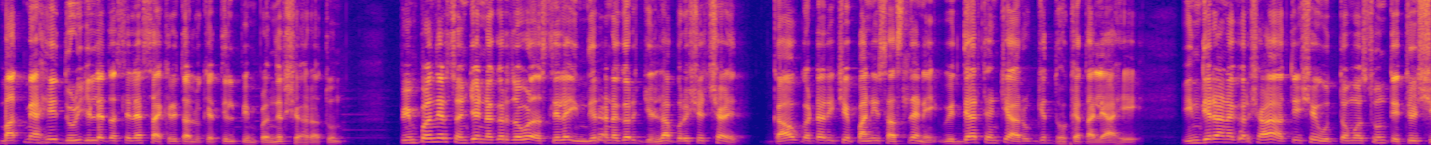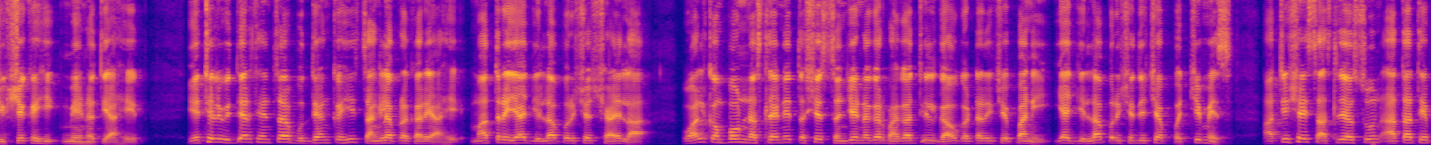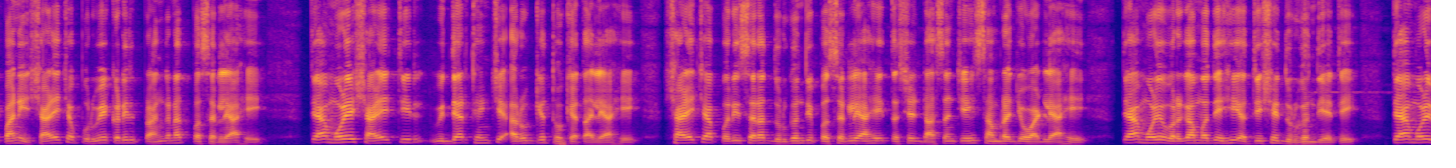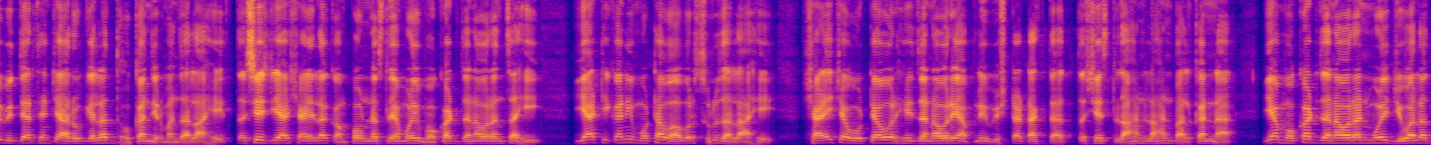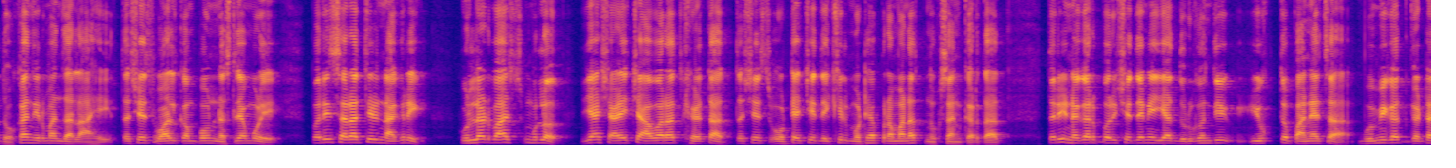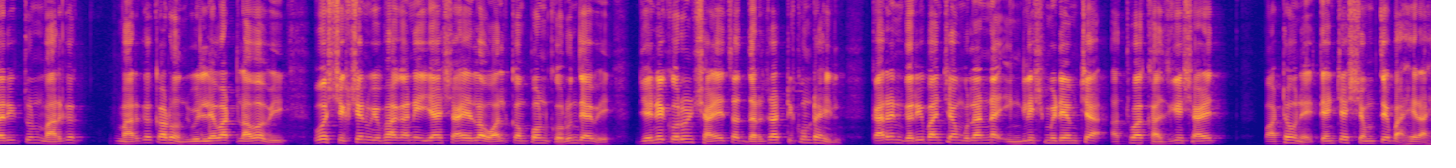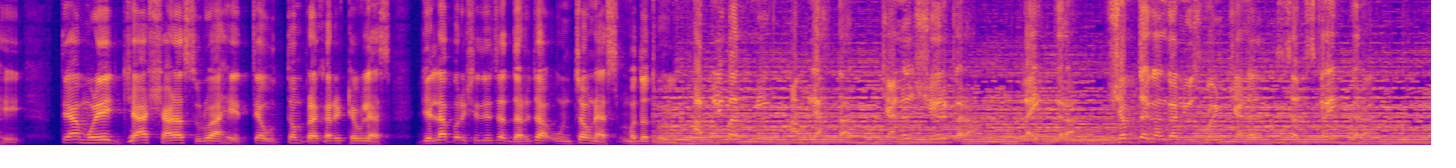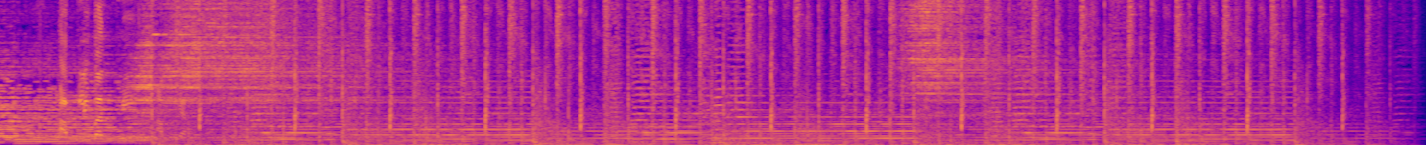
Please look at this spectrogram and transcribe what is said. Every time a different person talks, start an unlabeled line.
बातमी आहे धुळे जिल्ह्यात असलेल्या साक्री तालुक्यातील पिंपळनेर शहरातून. पिंपळनेर संजय नगरजवळ असलेल्या इंदिरानगर जिल्हा परिषद शाळेत गाव गटारीचे पाणी साचल्याने विद्यार्थ्यांचे आरोग्य धोक्यात आले आहे. इंदिरानगर शाळा अतिशय उत्तम असून तेथील शिक्षकही मेहनती आहेत. येथील विद्यार्थ्यांचा बुद्ध्यांकही चांगल्या प्रकारे आहे. मात्र या जिल्हा परिषद शाळेला वॉल कंपाऊंड नसल्याने तसेच संजय नगर भागातील गाव गटारीचे पाणी या जिल्हा परिषदेच्या पश्चिमेस अतिशय साचले असून आता ते पाणी शाळेच्या पूर्वेकडील प्रांगणात पसरले आहे. त्यामुळे शाळेतील विद्यार्थ्यांचे आरोग्य धोक्यात आले आहे. शाळेच्या परिसरात दुर्गंधी पसरली आहे तसेच डासांचेही साम्राज्य वाढले आहे. त्यामुळे वर्गामध्येही अतिशय दुर्गंधी येते. त्यामुळे विद्यार्थ्यांच्या आरोग्याला धोका निर्माण झाला आहे. तसेच या शाळेला कंपाऊंड नसल्यामुळे मोकाट जनावरांचाही या ठिकाणी मोठा वावर सुरू झाला आहे. शाळेच्या ओट्यावर हे जनावरे आपली विष्ठा टाकतात. तसेच लहान लहान बालकांना या मोकाट जनावरांमुळे जीवाला धोका निर्माण झाला आहे. तसेच वॉल कंपाऊंड नसल्यामुळे परिसरातील नागरिक हुल्लडबाज मुलं या शाळेच्या आवारात खेळतात. तसेच ओट्याचे देखील मोठ्या प्रमाणात नुकसान करतात. तरी नगर परिषदेने या दुर्गंधीयुक्त पाण्याचा भूमिगत गटारीतून मार्ग मार्ग काढून विल्हेवाट लावावी व शिक्षण विभागाने या शाळेला वॉल कंपाऊंड करून द्यावे जेणेकरून शाळेचा दर्जा टिकून राहील. कारण गरिबांच्या मुलांना इंग्लिश मिडियमच्या अथवा खाजगी शाळेत पाठवणे त्यांच्या क्षमतेबाहेर आहे. त्यामुळे ज्या शाळा सुरू आहेत त्या उत्तम प्रकारे ठेवल्यास जिल्हा परिषदेचा दर्जा उंचावण्यास मदत होईल. आपली बातमी आपल्या हातात. चॅनल शेअर करा लाईक करा. Shabdganga news point channel subscribe करा. आपली बातमी आपल्या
